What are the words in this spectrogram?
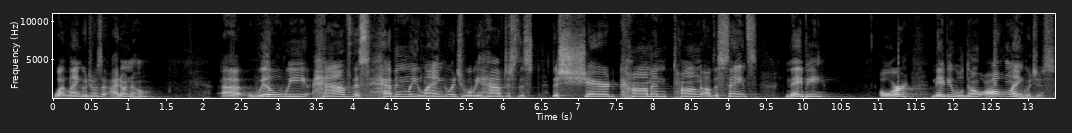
What language was it? I don't know. Uh, will we have this heavenly language? Will we have just this, this shared common tongue of the saints? Maybe. Or maybe we'll know all the languages.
